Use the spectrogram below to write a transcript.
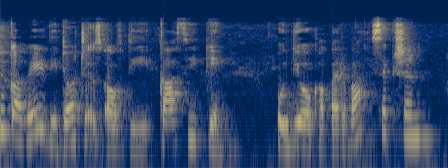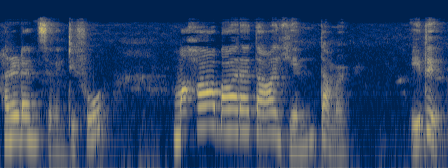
took away the daughters of the Kashi king Udyoga Parva section hundred and seventy four Mahabharata in Tamil. இது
